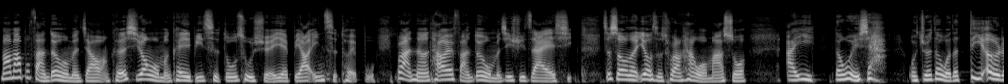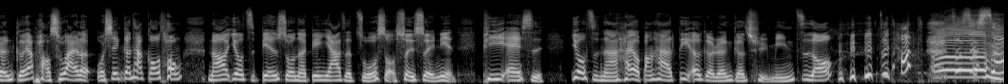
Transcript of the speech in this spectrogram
妈妈不反对我们交往，可是希望我们可以彼此督促学业，不要因此退步，不然呢，她会反对我们继续在一起。这时候呢，柚子突然和我妈说：“阿姨，等我一下。”我觉得我的第二人格要跑出来了，我先跟他沟通。然后柚子边说呢，边压着左手碎碎念。P.S. 柚子呢，还有帮他的第二个人格取名字哦。这是什么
